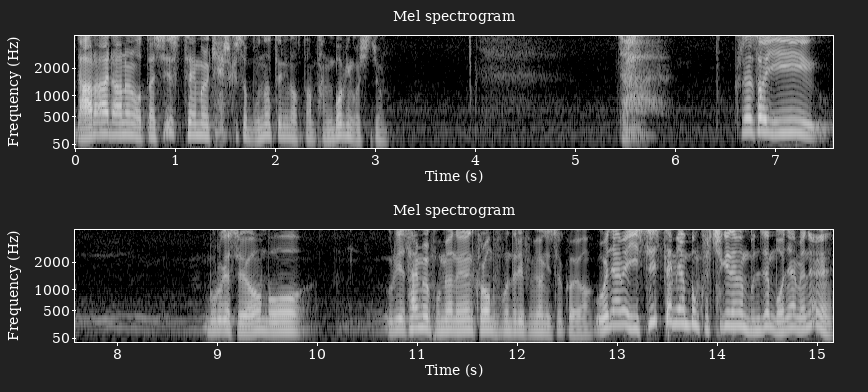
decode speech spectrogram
나라라는 어떤 시스템을 계속해서 무너뜨리는 어떤 방법인 것이죠. 자, 그래서 이 모르겠어요. 뭐 우리의 삶을 보면은 그런 부분들이 분명히 있을 거예요. 왜냐하면 이 시스템이 한번 구축이 되면 문제는 뭐냐면은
